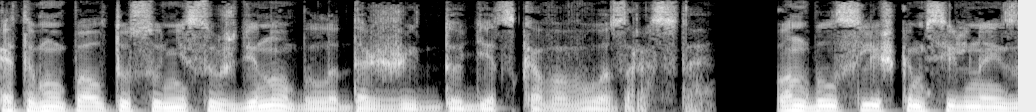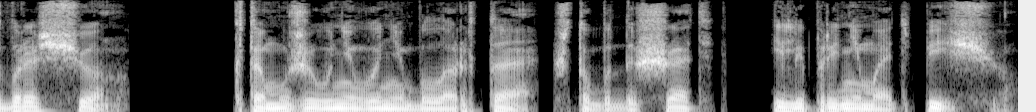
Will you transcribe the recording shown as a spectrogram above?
Этому палтусу не суждено было дожить до детского возраста. Он был слишком сильно извращен. К тому же у него не было рта, чтобы дышать или принимать пищу.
